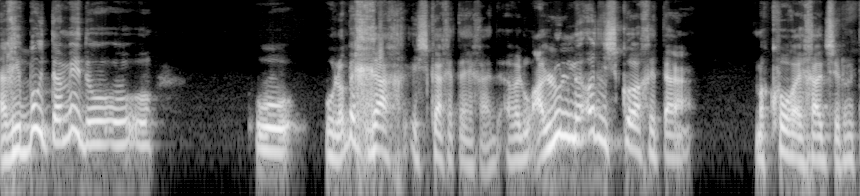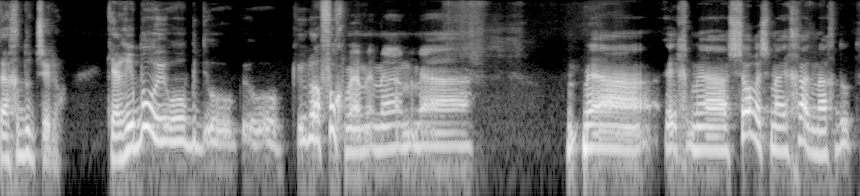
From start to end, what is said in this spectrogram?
הריבוי תמיד הוא, הוא, הוא, הוא לא בהכרח ישכח את האחד, אבל הוא עלול מאוד לשכוח את המקור האחד שלו, את האחדות שלו. כי הריבוי הוא, הוא, הוא, הוא כאילו הפוך מה, מה, מה, מה, מה, מהשורש, מהאחד, מהאחדות.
